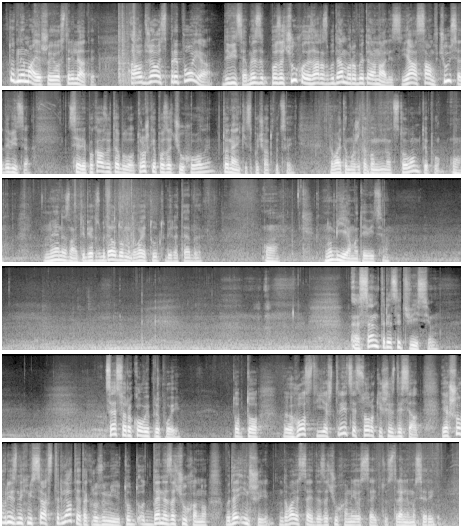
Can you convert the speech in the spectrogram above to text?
Тут немає що його стріляти. А от вже ось припоя, дивіться, ми позачухали, зараз будемо робити аналіз. Я сам вчуся, дивіться. Сері, показуй табло. Трошки позачухували. Тоненький спочатку цей. Давайте, може, так над столом, типу. О. Ну я не знаю, тобі якось буде вдома, давай тут біля тебе. О. Ну, б'ємо, дивіться. СН-38. Це 40-й припой. Тобто е, ГОСТ є ж 30, 40 і 60. Якщо в різних місцях стріляти, я так розумію, то де не зачухано, буде інший. Давай ось цей, де зачуханий, ось цей тут стрельнемо сирий.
